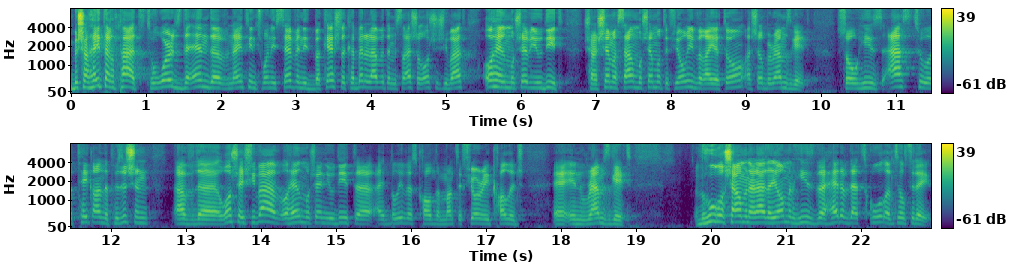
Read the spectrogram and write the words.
בשלהי תרפ"ט, towards the end of 1927, נתבקש לקבל עליו את המשרה של ראש ישיבת אוהל משה ויהודית, שעל שם השר משה מוטפיורי ורעייתו, אשר ברמסגייט. So he's asked to take on the position of the Rosh Yeshiva of Ohel Moshe and Yehudit, uh, I believe that's called the Montefiore College uh, in Ramsgate. V'hu rosham menalad hayom, and he's the head of that school until today.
